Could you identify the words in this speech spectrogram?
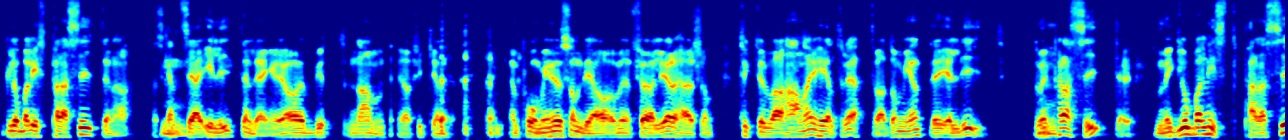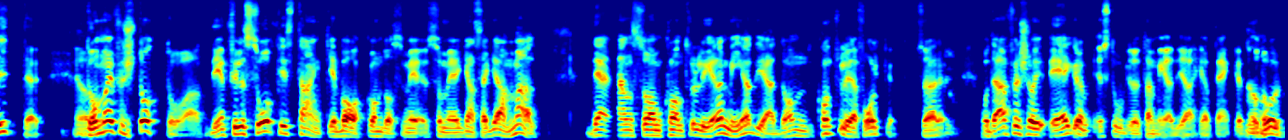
globalistparasiterna, jag ska mm. inte säga eliten längre, jag har bytt namn. Jag fick en, en påminnelse om det av en följare här som tyckte att han har ju helt rätt. Va? De är inte elit. De är mm. parasiter. De är globalistparasiter. Ja. De har ju förstått då, det är en filosofisk tanke bakom då som är, som är ganska gammal. Den som kontrollerar media, de kontrollerar folket. Så är det. Och därför så äger de en stor del av media helt enkelt. Ja. Och då,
